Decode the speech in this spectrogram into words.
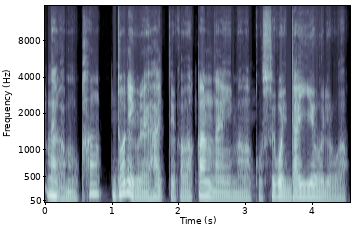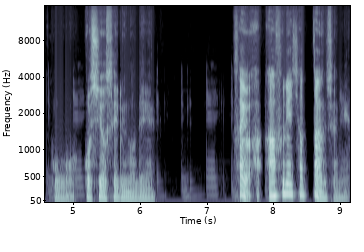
なんかもうかん、どれぐらい入ってるかわかんないまま、こう、すごい大容量がこう、押し寄せるので、最後あ、溢れちゃったんですよね。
